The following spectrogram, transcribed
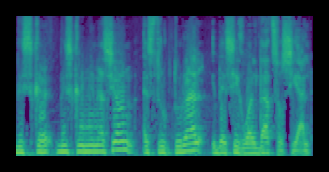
discriminación estructural y desigualdad social.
